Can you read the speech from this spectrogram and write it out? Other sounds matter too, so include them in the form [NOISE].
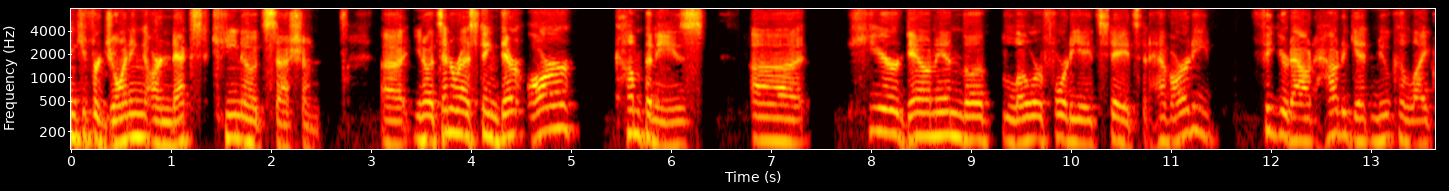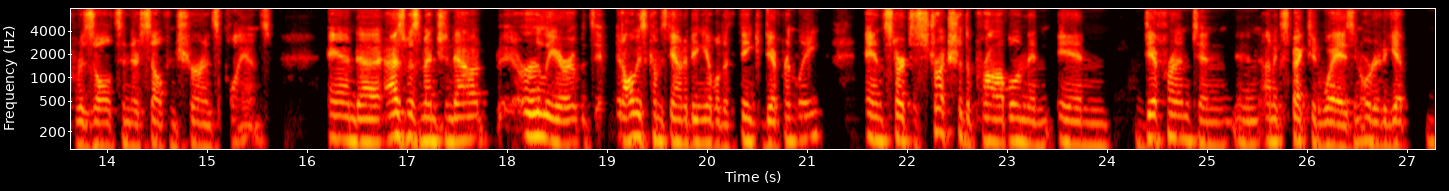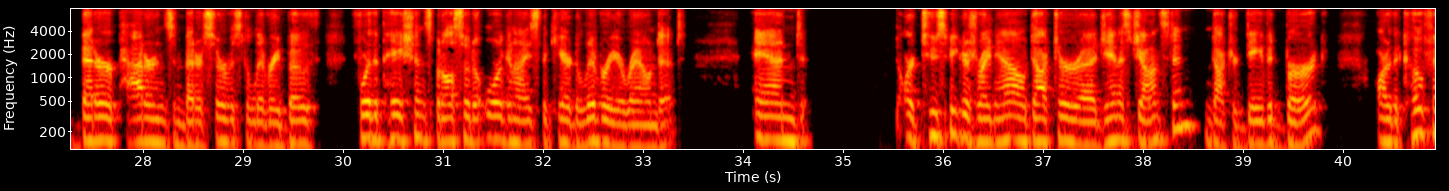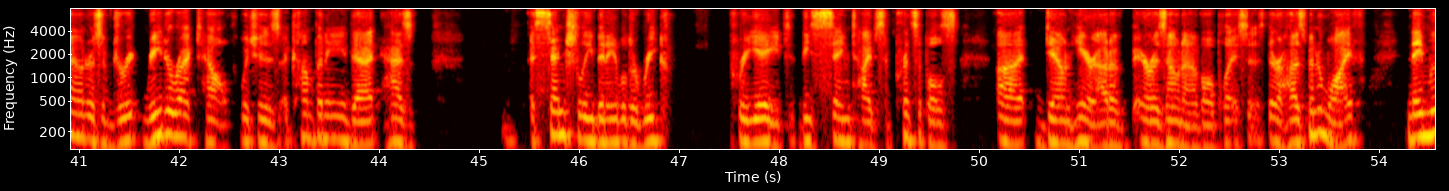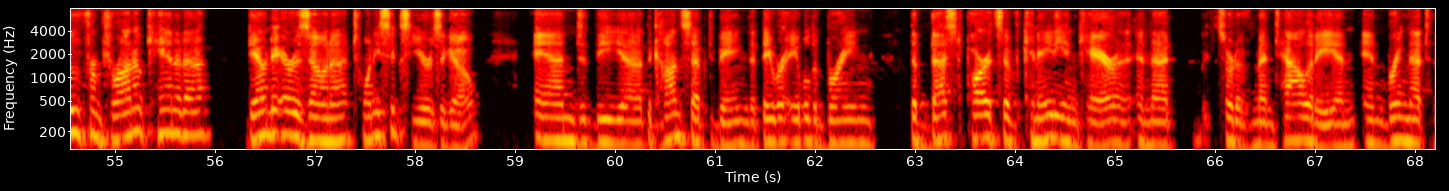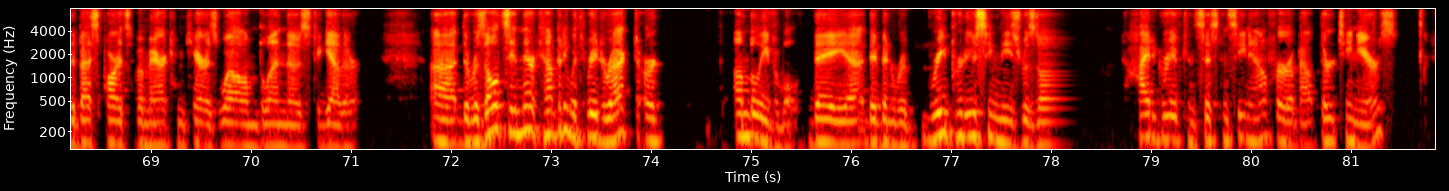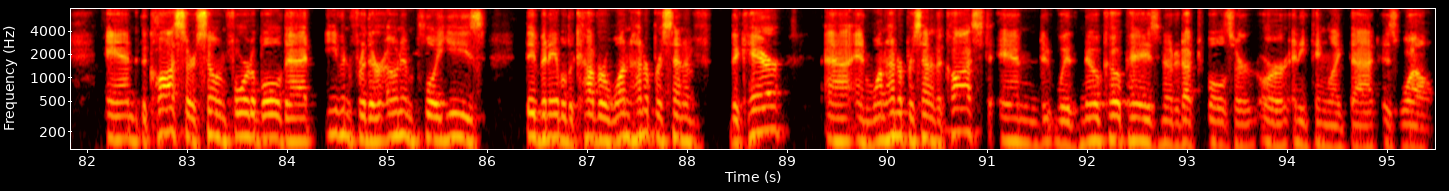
Thank you for joining our next keynote session. Uh, you know, it's interesting. There are companies uh, here down in the lower 48 states that have already figured out how to get Nuka-like results in their self-insurance plans. And uh, as was mentioned out earlier, it, it, always comes down to being able to think differently and start to structure the problem in, in different and in unexpected ways in order to get better patterns and better service delivery, both for the patients, but also to organize the care delivery around it. And our two speakers right now, Dr. Uh, Janice Johnston and Dr. David Berg, are the co-founders of Redirect Health, which is a company that has essentially been able to recreate these same types of principles uh, down here out of Arizona, of all places. They're a husband and wife. And they moved from Toronto, Canada, down to Arizona 26 years ago. And the, uh, the concept being that they were able to bring the best parts of Canadian care and, that sort of mentality and, and bring that to the best parts of American care as well and blend those together. Uh, the results in their company with Redirect are unbelievable. They, uh, they've been re- reproducing these results high degree of consistency now for about 13 years. And the costs are so affordable that even for their own employees, they've been able to cover 100% of the care uh, and 100% of the cost and with no copays, no deductibles or, or anything like that as well.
